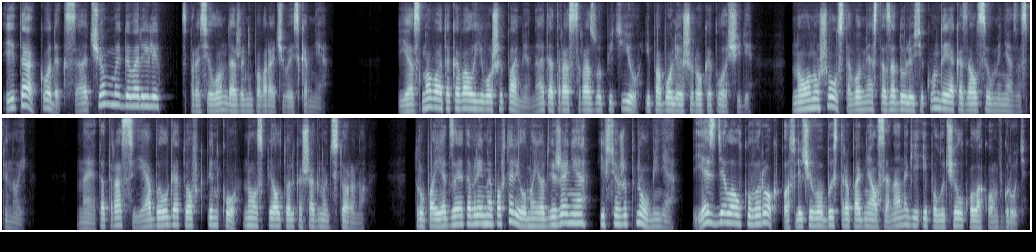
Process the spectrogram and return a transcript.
«Итак, Кодекс, о чем мы говорили?» – спросил он, даже не поворачиваясь ко мне. Я снова атаковал его шипами, на этот раз сразу пятью и по более широкой площади. Но он ушел с того места за долю секунды и оказался у меня за спиной. На этот раз я был готов к пинку, но успел только шагнуть в сторону. Трупоед за это время повторил мое движение и все же пнул меня. Я сделал кувырок, после чего быстро поднялся на ноги и получил кулаком в грудь.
